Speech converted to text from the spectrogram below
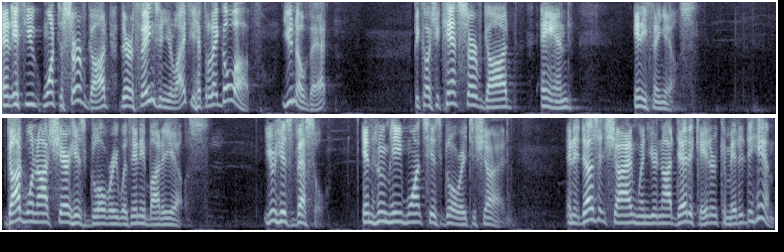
And if you want to serve God, there are things in your life you have to let go of. You know that. because you can't serve God and anything else. God will not share his glory with anybody else. You're his vessel in whom he wants his glory to shine. And it doesn't shine when you're not dedicated or committed to him.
